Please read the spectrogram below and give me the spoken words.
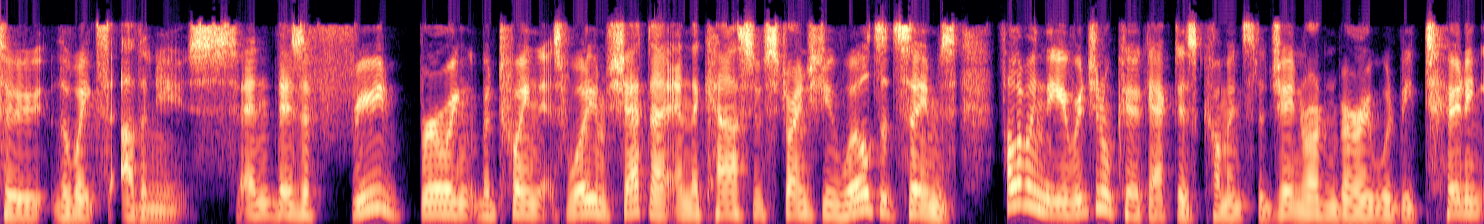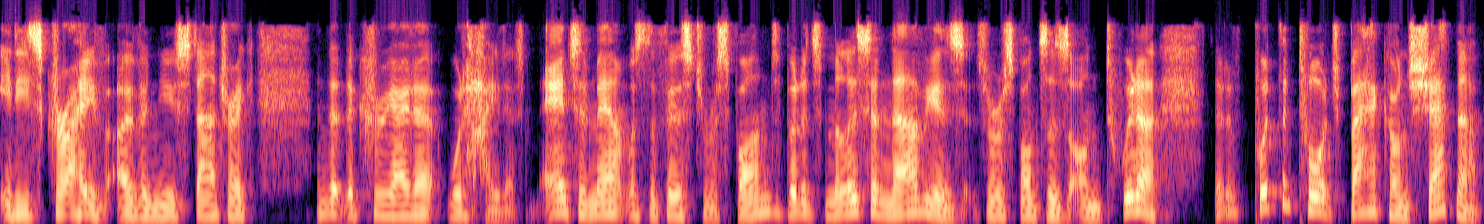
to the week's other news. And there's a feud brewing between William Shatner and the cast of Strange New Worlds, it seems. Following the original Kirk actor's comments that Gene Roddenberry would be turning in his grave over new Star Trek, and that the creator would hate it. Anson Mount was the first to respond, but it's Melissa Navia's responses on Twitter that have put the torch back on Shatner.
